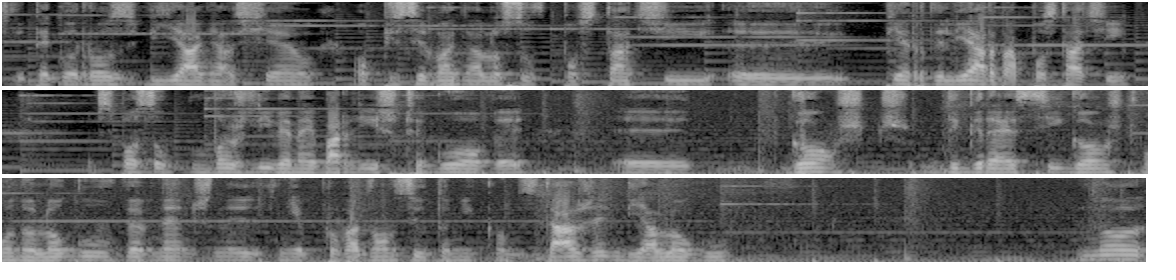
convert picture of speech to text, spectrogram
czyli tego rozwijania się, opisywania losów postaci, yy, pierdyliarda postaci w sposób możliwie najbardziej szczegółowy, yy, gąszcz dygresji, gąszcz monologów wewnętrznych, nie prowadzących donikąd zdarzeń, dialogów. No,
